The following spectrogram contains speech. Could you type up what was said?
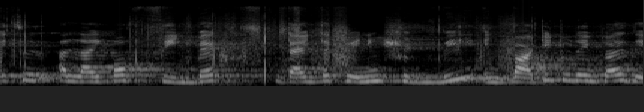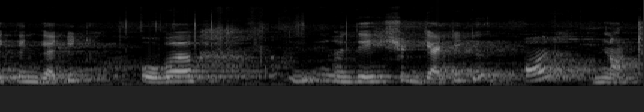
it's a, like of feedback that the training should be imparted to the employees. They can get it over they should get it or not.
